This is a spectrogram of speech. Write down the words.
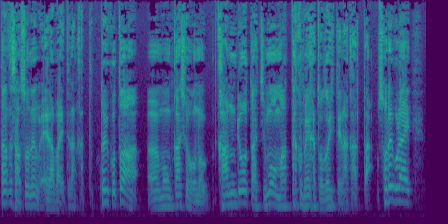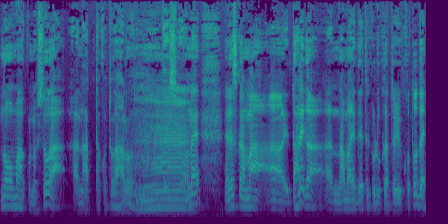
田中さんそれでも選ばれてなかったということは文科省の官僚たちも全く目が届いてなかった。それぐらいノーマークの人がなったことがあるんですよね。ですからまあ誰が名前出てくるかということで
